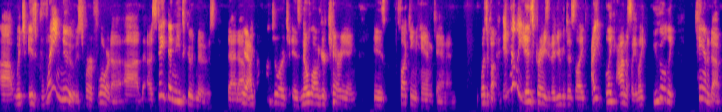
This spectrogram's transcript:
uh, which is great news for Florida, uh, a state that needs good news. That uh, Yeah. George is no longer carrying his fucking hand cannon. What's it called? It really is crazy that you can just like I like honestly like you go like Canada,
